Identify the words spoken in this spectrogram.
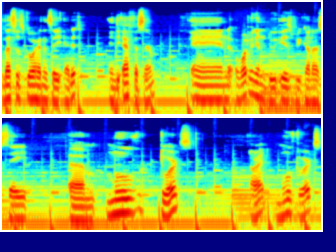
let's just go ahead and say edit in the FSM and what we're gonna do is we're gonna say um, move towards alright move towards.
